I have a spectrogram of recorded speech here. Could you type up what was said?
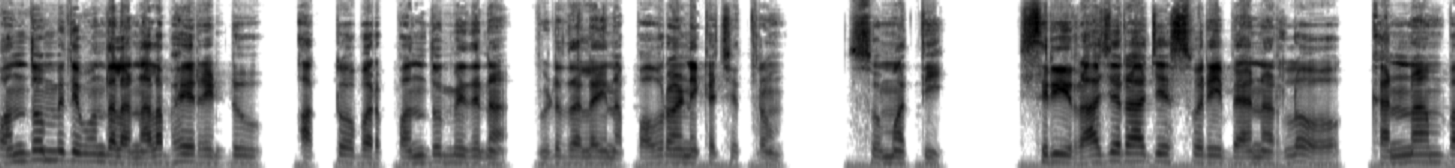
పంతొమ్మిది వందల నలభై రెండు అక్టోబర్ పంతొమ్మిదిన విడుదలైన పౌరాణిక చిత్రం సుమతి. శ్రీ రాజరాజేశ్వరి బ్యానర్లో కన్నాంబ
